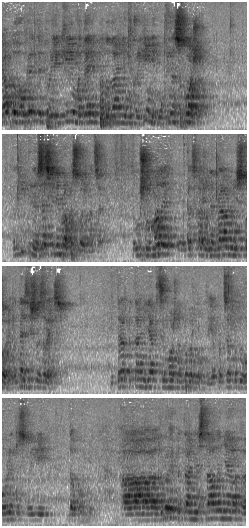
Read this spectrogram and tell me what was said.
я буду говорити про які моделі подолання в Україні, Україна схожа. Та Україна, вся Східна Європа схожа на це. Тому що ми мали, е, так скажу, неправильну історію, ми те зійшли з рейсу. І треба питання, як це можна повернути. Я про це буду говорити в своїй доповіді. А друге питання ставлення е,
